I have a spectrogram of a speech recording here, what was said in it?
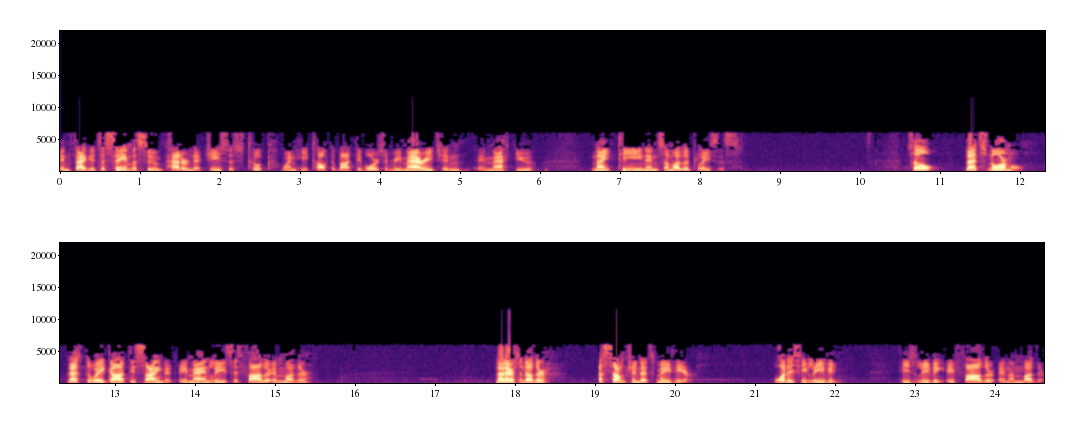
In fact, it's the same assumed pattern that Jesus took when he talked about divorce and remarriage in, in Matthew 19 and some other places. So, that's normal. That's the way God designed it. A man leaves his father and mother. Now, there's another assumption that's made here. What is he leaving? He's leaving a father and a mother.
